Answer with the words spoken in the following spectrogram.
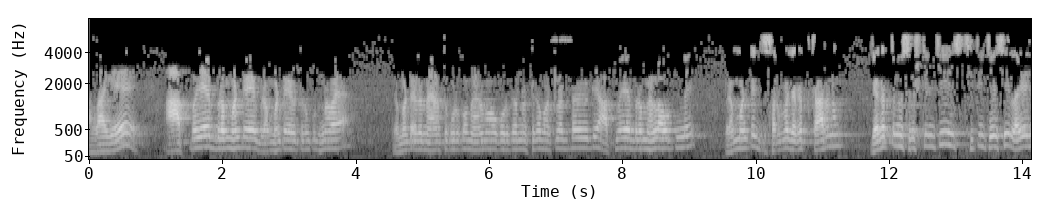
అలాగే ఆత్మయే బ్రహ్మ అంటే బ్రహ్మ అంటే ఏమిటనుకుంటున్నావా? బ్రహ్మ అంటే ఏదో మేనత్త కొడుకో మేనమావ కొడుకు అన్నట్టుగా మాట్లాడతావు ఏమిటి? ఆత్మయే బ్రహ్మ ఎలా అవుతుంది. బ్రహ్మ అంటే సర్వ జగత్ కారణం. జగత్తును సృష్టించి స్థితి చేసి లయం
